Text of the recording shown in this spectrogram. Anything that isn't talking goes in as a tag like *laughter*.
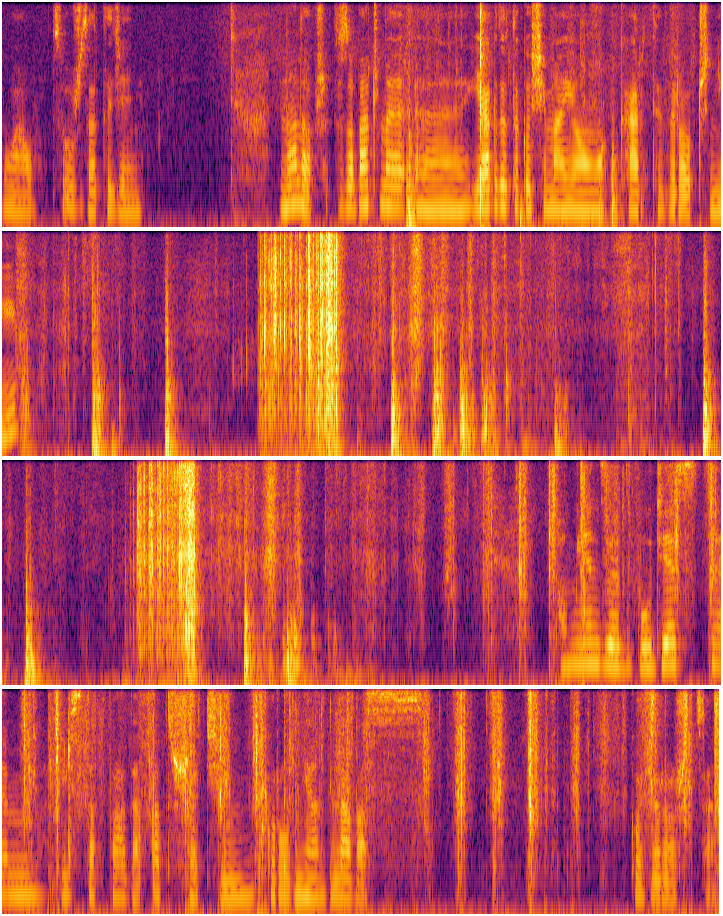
Wow, cóż za tydzień. No dobrze, to zobaczmy, e, jak do tego się mają karty wyroczni. Pomiędzy 20 listopada a 3 grudnia dla Was, koziorożce.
